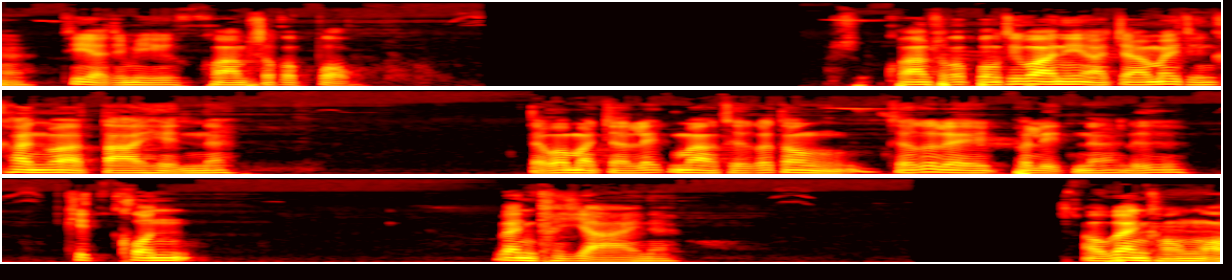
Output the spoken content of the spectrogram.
นะที่อาจจะมีความสกปรก ความสกปรกที่ว่านี่อาจจะไม่ถึงขั้นว่าตาเห็นนะ แต่ว่ามันจะเล็กมาก เธอก็ต้อง เธอก็เลยผลิตนะ หรือคิดค้นแว่นขยายนะ เอาแว่นของหมอ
